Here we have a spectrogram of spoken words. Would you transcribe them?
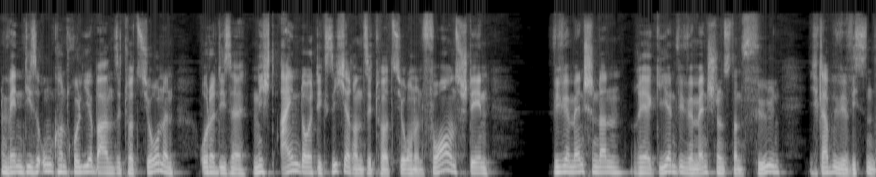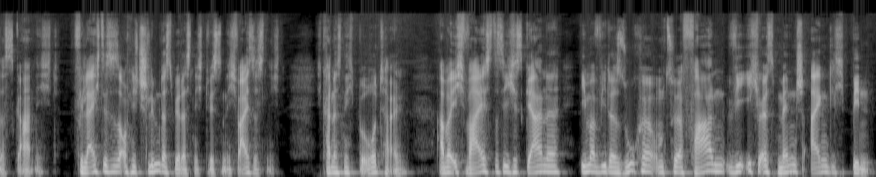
wenn diese unkontrollierbaren Situationen oder diese nicht eindeutig sicheren Situationen vor uns stehen, wie wir Menschen dann reagieren, wie wir Menschen uns dann fühlen. Ich glaube, wir wissen das gar nicht. Vielleicht ist es auch nicht schlimm, dass wir das nicht wissen. Ich weiß es nicht. Ich kann es nicht beurteilen. Aber ich weiß, dass ich es gerne immer wieder suche, um zu erfahren, wie ich als Mensch eigentlich bin.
